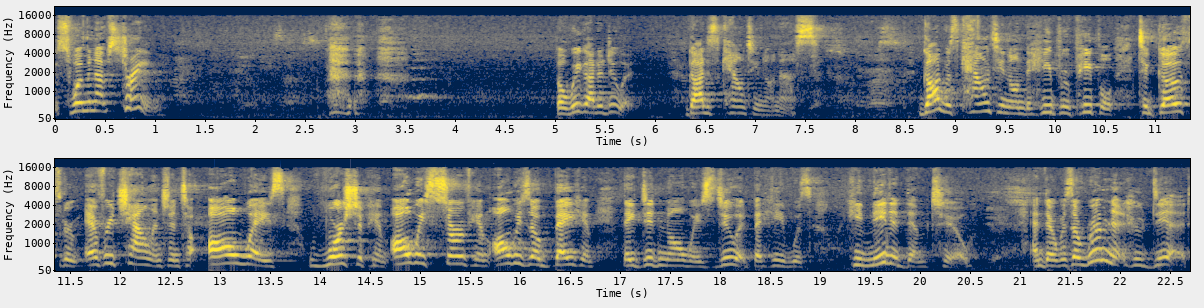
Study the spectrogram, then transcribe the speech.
swimming upstream. but we got to do it. God is counting on us. God was counting on the Hebrew people to go through every challenge and to always worship Him, always serve Him, always obey Him. They didn't always do it, but He was He needed them to. And there was a remnant who did.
